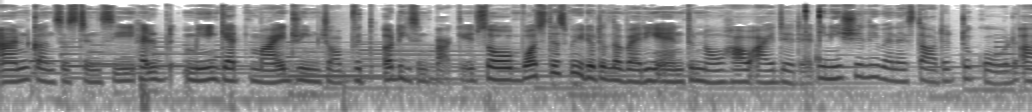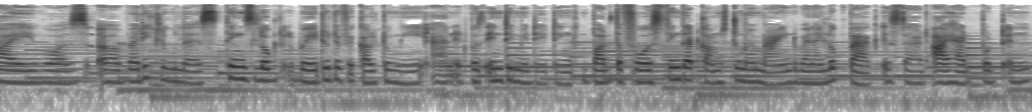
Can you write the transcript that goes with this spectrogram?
and consistency helped me get my dream job with a decent package. So, watch this video till the very end to know how I did it. Initially, when I started to code, I was uh, very clueless. Things looked way too difficult to me and it was intimidating. But the first thing that comes to my mind when I look back is that I had put in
